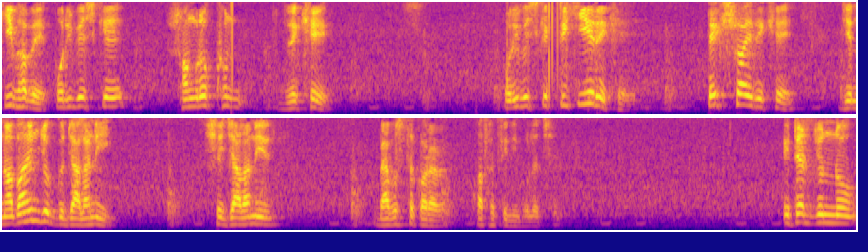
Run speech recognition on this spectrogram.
কীভাবে পরিবেশকে সংরক্ষণ রেখে, পরিবেশকে টিকিয়ে রেখে, টেকসই রেখে যে নবায়নযোগ্য জ্বালানি, সে জ্বালানির ব্যবস্থা করার কথা তিনি বলেছেন। এটার জন্য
